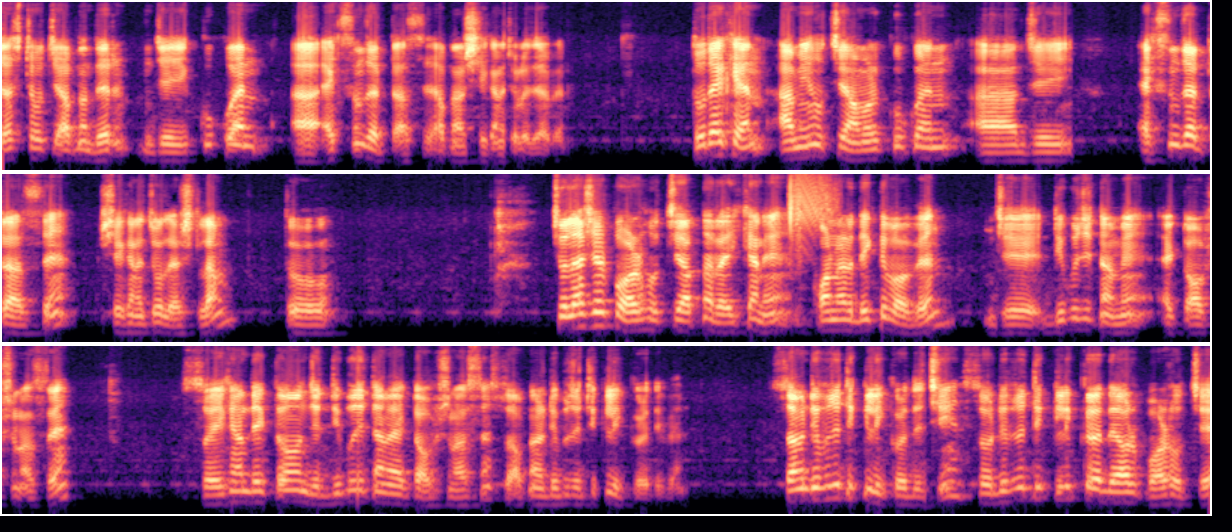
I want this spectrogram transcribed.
জাস্ট হচ্ছে আপনাদের যে কুকওয়েন এক্সচেঞ্জারটা আছে, আপনারা সেখানে চলে যাবেন। তো দেখেন, আমি হচ্ছে আমার কুকওয়েন যে এক্সচেঞ্জারটা আছে, সেখানে চলে আসলাম। তো চলে আসার পর হচ্ছে আপনারা এখানে কর্নারে দেখতে পাবেন যে ডিপোজিট নামে একটা অপশন আছে। সো এখানে দেখতে পাবেন যে ডিপোজিট নামে একটা অপশন আছে। সো আপনারা ডিপোজিটে ক্লিক করে দিবেন। সো আমি ডিপোজিটে ক্লিক করে দিচ্ছি। সো ডিপোজিটে ক্লিক করে দেওয়ার পর হচ্ছে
